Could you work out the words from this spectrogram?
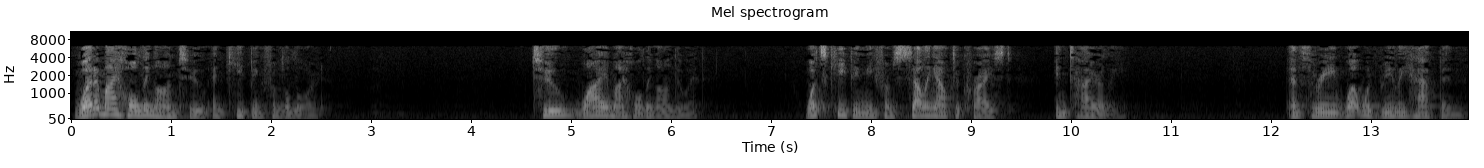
What am I holding on to and keeping from the Lord? Two, why am I holding on to it? What's keeping me from selling out to Christ entirely? And three, what would really happen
